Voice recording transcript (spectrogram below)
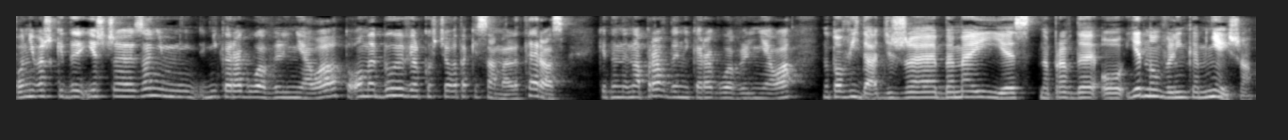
ponieważ kiedy jeszcze zanim Nikaragua wyliniała, to one były wielkościowo takie same, ale teraz, kiedy naprawdę Nikaragua wyliniała, no to widać, że BMI jest naprawdę o jedną wylinkę mniejsza.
